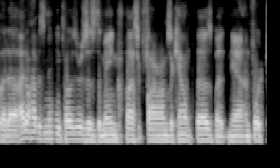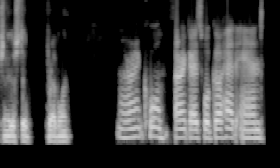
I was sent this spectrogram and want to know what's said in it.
But uh, I don't have as many posers as the main classic firearms account does. But yeah, unfortunately, they're still prevalent. All right, cool. All right, guys, we'll go ahead and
